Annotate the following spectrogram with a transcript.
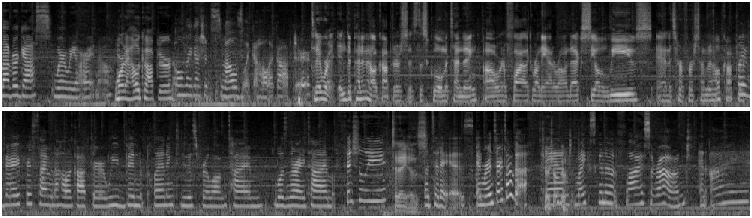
never guess where we are right now. We're in a helicopter. Oh my gosh, it smells like a helicopter. Today we're at Independent Helicopters. It's the school I'm attending. Uh, we're gonna fly like around the Adirondacks, see all the leaves, and it's her first time in a helicopter. My very first time in a helicopter. We've been planning to do this for a long time. Wasn't the right time officially, Today is. but today is. And we're in Saratoga. Saratoga. And Mike's gonna fly us around, and I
